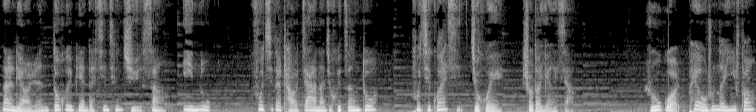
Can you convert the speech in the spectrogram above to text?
那两人都会变得心情沮丧、易怒，夫妻的吵架呢就会增多，夫妻关系就会受到影响。如果配偶中的一方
